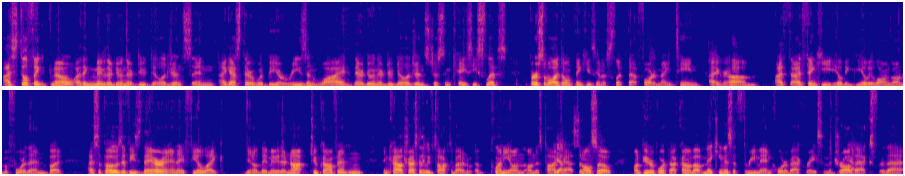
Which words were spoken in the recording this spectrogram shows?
I still think no. I think maybe they're doing their due diligence, and I guess there would be a reason why they're doing their due diligence, just in case he slips. First of all, I don't think he's going to slip that far to 19. I agree. Um, I, th- I think he he'll be he'll be long gone before then. But I suppose if he's there and, and they feel like you know they maybe they're not too confident in in Kyle Trask. I think we've talked about it a, a plenty on on this podcast, yeah. and also on pewterreport.com about making this a three man quarterback race and the drawbacks yeah. for that.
